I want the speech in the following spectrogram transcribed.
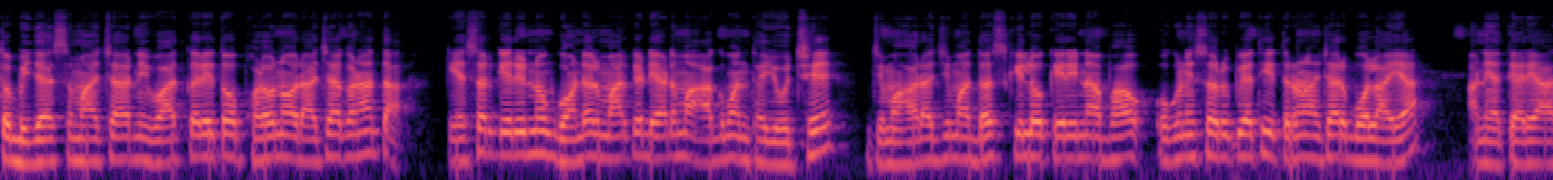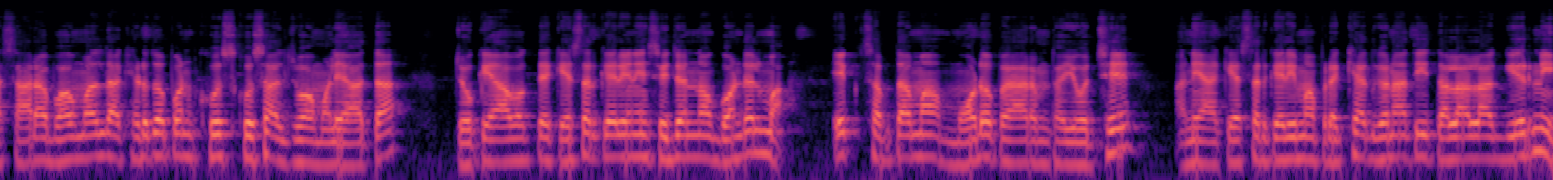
તો બીજા સમાચારની વાત કરીએ તો ફળોનો રાજા ગણાતા કેસર કેરીનું ગોંડલ માર્કેટ યાર્ડમાં આગમન થયું છે જેમાં હરાજીમાં દસ કિલો કેરીના ભાવ ઓગણીસો રૂપિયાથી ત્રણ હજાર બોલાયા અને અત્યારે આ સારા ભાવ મળતા ખેડૂતો પણ ખુશખુશાલ જોવા મળ્યા હતા. જોકે આ વખતે કેસર કેરીની સિઝનનો ગોંડલમાં એક સપ્તાહમાં મોડો પ્રારંભ થયો છે અને આ કેસર કેરીમાં પ્રખ્યાત ગણાતી તલાલા ગીરની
